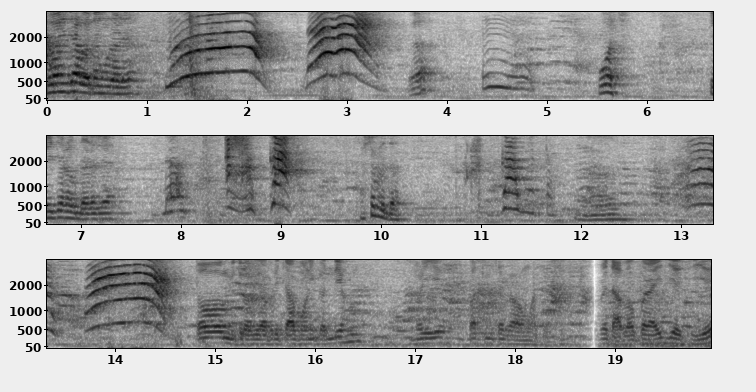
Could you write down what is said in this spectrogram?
કોઈ જા પતંગ ઉડાડે. પોચ. તે જરા ઉડાડે લે. દસ આકા હશે બધા? આકા બતા તો મિત્રો, હવે આપણે ચા પાણી કરી દઈએ મળીએ પતંગ ચગાવવા માટે. આપણે ધાબા પર આવી ગયા છીએ.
